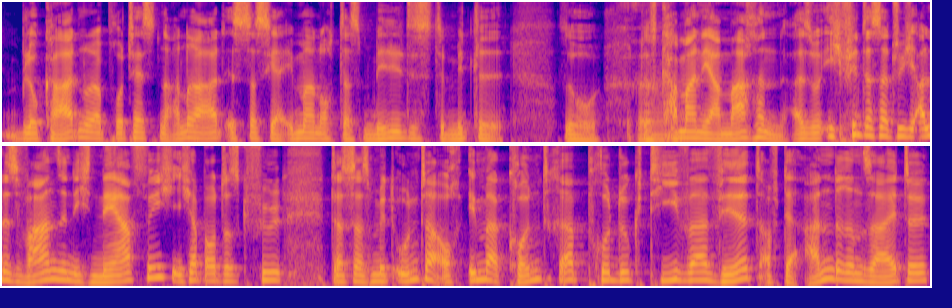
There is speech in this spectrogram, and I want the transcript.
Blockaden oder Protesten anderer Art, ist das ja immer noch das mildeste Mittel. So, das kann man ja machen. Also ich finde das natürlich alles wahnsinnig nervig. Ich habe auch das Gefühl, dass das mitunter auch immer kontraproduktiver wird. Auf der anderen Seite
